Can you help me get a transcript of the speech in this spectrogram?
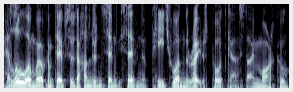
Hello and welcome to episode 177 of Page One, the Writers Podcast. I'm Marco.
